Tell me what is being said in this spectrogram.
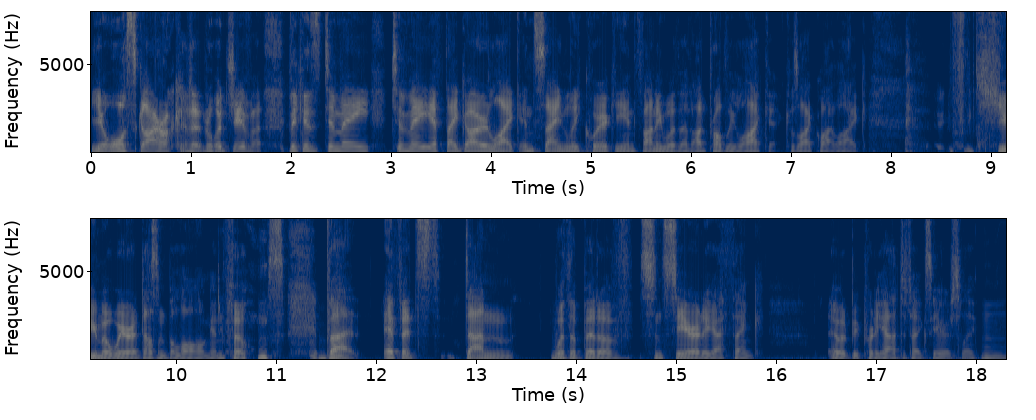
Yeah, or skyrocketed, whichever. Because to me, to me, if they go like insanely quirky and funny with it, I'd probably like it because I quite like f- humor where it doesn't belong in films. But if it's done with a bit of sincerity, I think it would be pretty hard to take seriously. Hmm.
